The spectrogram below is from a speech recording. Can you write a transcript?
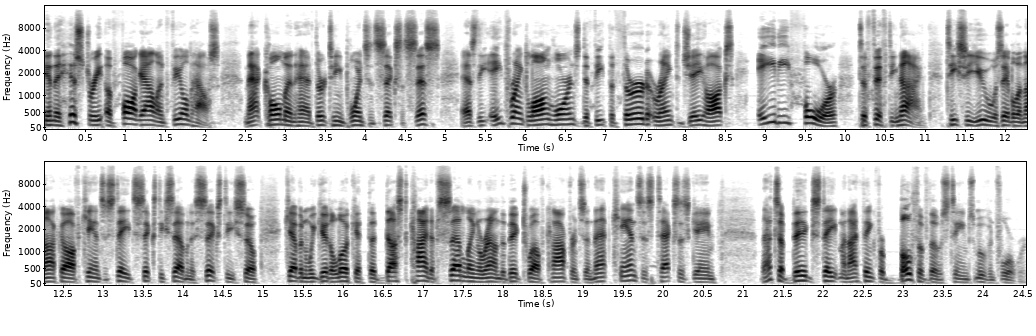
in the history of Phog Allen Fieldhouse. Matt Coleman had 13 points and six assists as the eighth ranked Longhorns defeat the third ranked Jayhawks 84 to 59. TCU was able to knock off Kansas State 67 to 60. So, Kevin, we get a look at the dust kind of settling around the Big 12 conference and that Kansas Texas game. That's a big statement, I think, for both of those teams moving forward.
